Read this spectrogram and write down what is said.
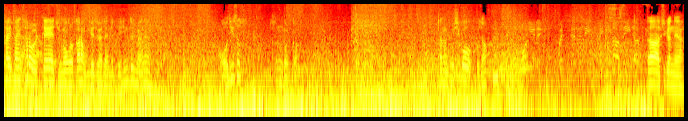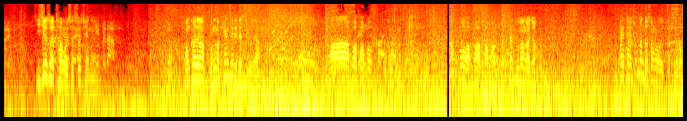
타이탄이 타러 올 때 주먹으로 깔아 뭉개줘야 되는데 그게 힘들면은 어디서 쓰, 쓰는 걸까 일단은 부시고 보죠 아 죽였네요 이제서야 타고 있었어 쟤는 up. 벙카드가 뭔가 캔슬이 됐습니다. 아 아파 아파 아파 잠깐만 잠깐만 아파 아파 아파 아파 일단 도망가죠. 타이탄을 좀만 더 써먹도록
